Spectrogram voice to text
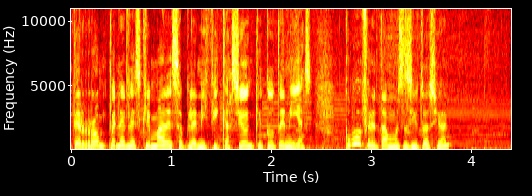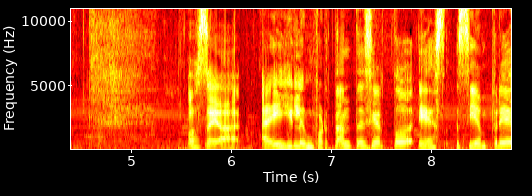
te rompen el esquema de esa planificación que tú tenías. ¿Cómo enfrentamos esa situación? O sea, ahí lo importante, ¿cierto? Es siempre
